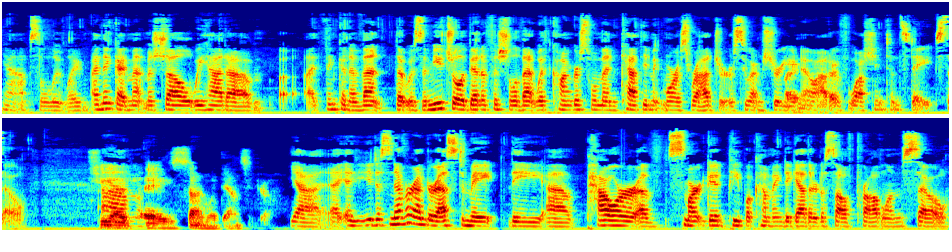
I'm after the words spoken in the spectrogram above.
Yeah, absolutely. I think I met Michelle. We had, um, I think, an event that was a mutually beneficial event with Congresswoman Cathy McMorris Rodgers, who I'm sure you right. know out of Washington State. So she um, has a son with Down syndrome. Yeah, you just never underestimate the uh, power of smart, good people coming together to solve problems. So,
